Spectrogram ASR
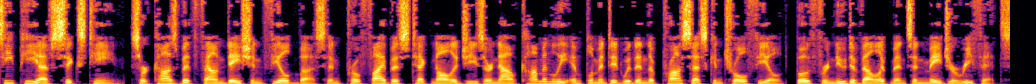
CPF-16, Circosbith Foundation Fieldbus and Profibus technologies are now commonly implemented within the process control field, both for new developments and major refits.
